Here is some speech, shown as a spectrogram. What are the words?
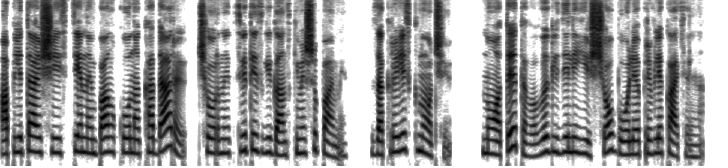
Оплетающие стены балкона Кадары — черные цветы с гигантскими шипами, закрылись к ночи, но от этого выглядели еще более привлекательно.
